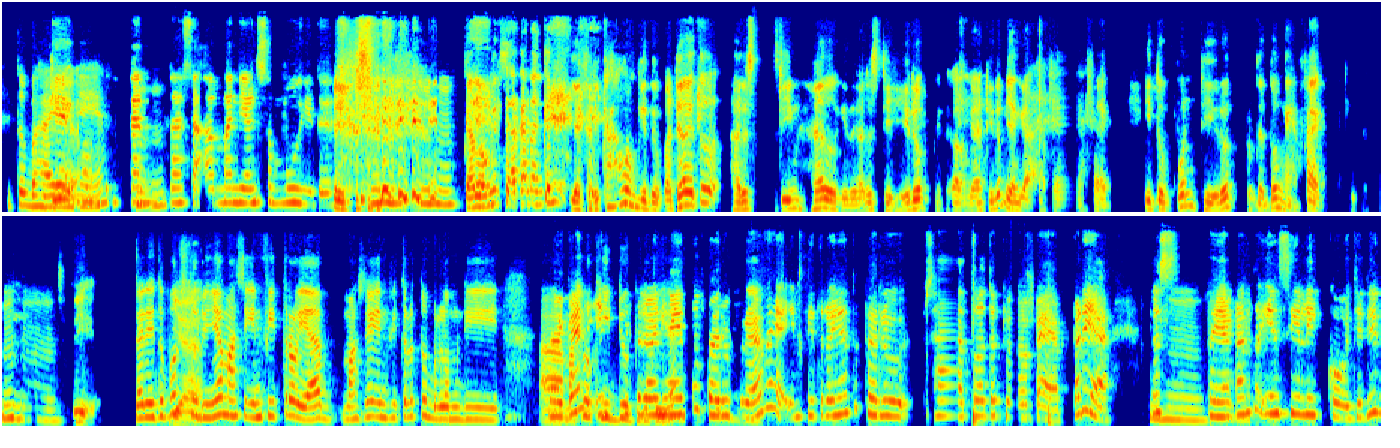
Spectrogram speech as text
Itu bahayanya ya. Kan mm -hmm. rasa aman yang semu gitu. kalungin seakan-akan ya dari kalung gitu. Padahal itu harus diinhal gitu, harus dihirup gitu. Kalau nggak dihirup ya nggak ada efek. Itu pun dihirup belum tentu ngefek. -hmm. Jadi dan itu pun yeah. studinya masih in vitro ya, maksudnya in vitro tuh belum di uh, makhluk hidup gitu ya. itu baru berapa ya? In vitronya tuh baru satu atau dua paper ya. Terus mm-hmm. banyak tuh in silico, jadi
